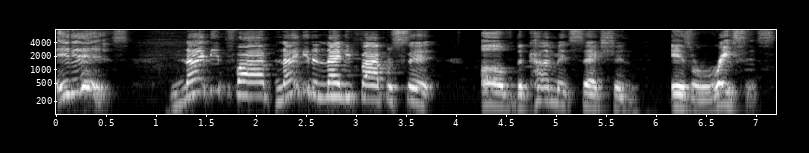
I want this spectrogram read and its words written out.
It is. 95, 90 to 95% of the comment section is racist.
